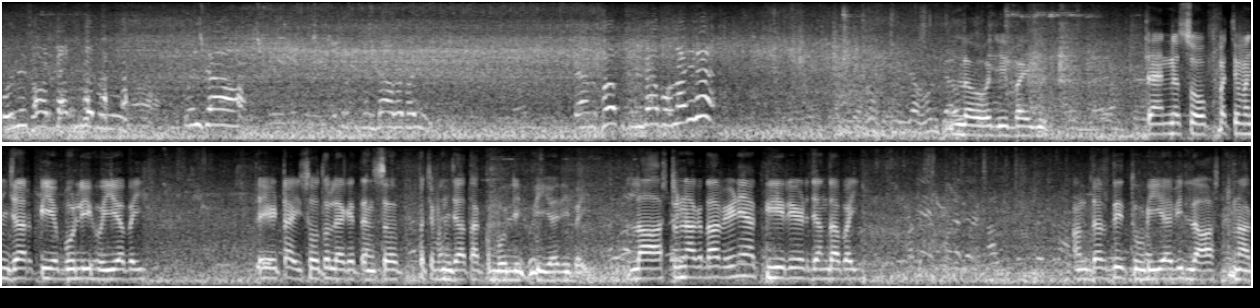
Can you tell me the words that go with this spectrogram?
ਕੋਈ ਨਹੀਂ ਸੌ ਕਰ ਦਿੰਦੇ ਮੈਨੂੰ ਇੱਧਰ ਪੰਜਾਹ ਹੋਵੇ ਬਾਈ। ਤਿੰਨ ਸੌ ਪੰਜਾਹ ਬੋਲਾਂਗੇ ਨਾ? ਲਓ ਜੀ ਬਾਈ ਜੀ। 355 ਰੁਪਏ ਬੋਲੀ ਹੋਈ ਆ ਬਾਈ। ਤੇ 250 ਤੋਂ ਲੈ ਕੇ 355 ਤੱਕ ਬੋਲੀ ਹੋਈ ਆ ਜੀ ਬਾਈ। ਲਾਸਟ ਨਗਦਾ ਵੇਹਣਿਆ ਕੀ ਰੇਟ ਜਾਂਦਾ ਬਾਈ? ਅੰਦਰ ਦੀ ਤੂੜੀ ਆ ਵੀ ਲਾਸਟ ਨਗ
